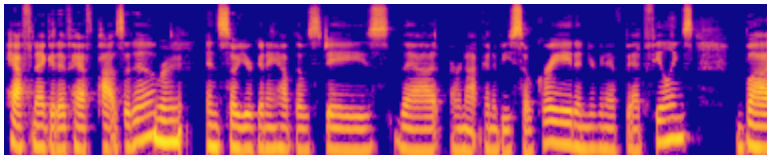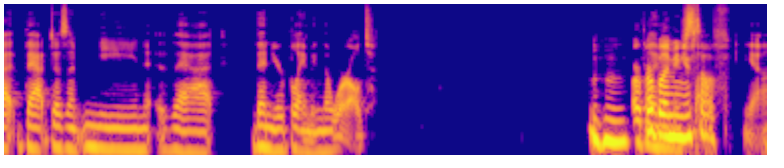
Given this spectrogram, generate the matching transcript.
half negative, half positive. Right. And so you're going to have those days that are not going to be so great and you're going to have bad feelings, but that doesn't mean that then you're blaming the world. Mm-hmm. Or, blaming or blaming, yourself. yourself. Yeah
